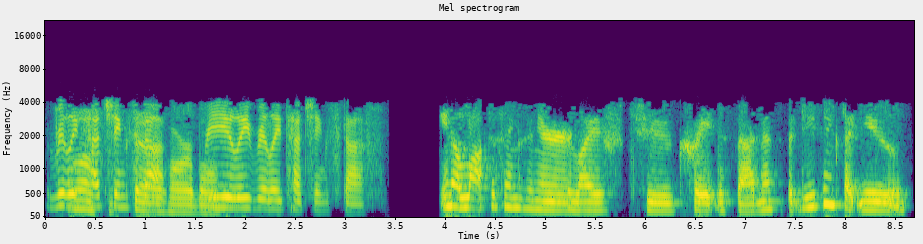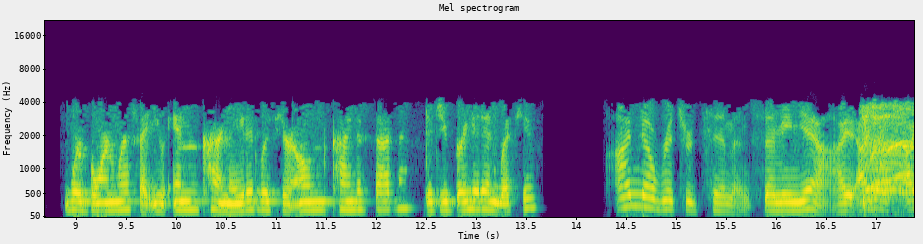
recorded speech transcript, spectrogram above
really Oh, touching so stuff. horrible. Really, really touching stuff. You know, lots of things in your life to create the sadness, but do you think that you were born with, that you incarnated with your own kind of sadness? Did you bring it in with you? I'm no Richard Simmons. I mean, yeah, I, I don't, I,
